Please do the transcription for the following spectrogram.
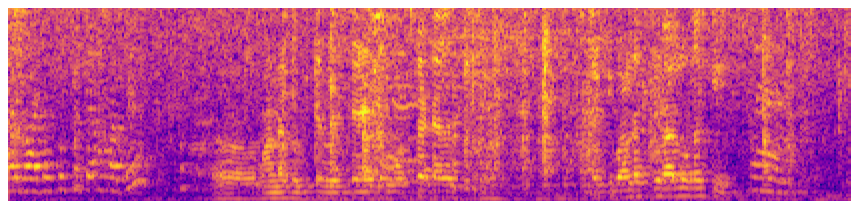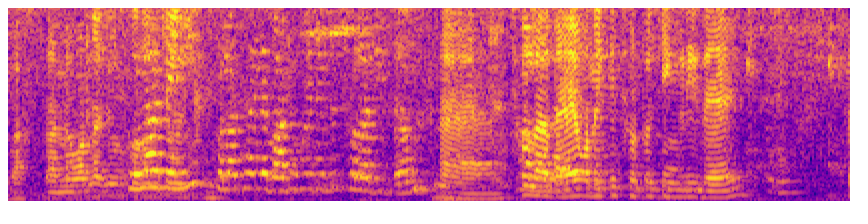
আর বাঁধাকপিটা হবে। বাঁধাকপিটা এটা মশলাটা হচ্ছে। এটা কি বাঁধাকপির আলু নাকি? হ্যাঁ। ছোলা নেই ছোলা থাকলে বাঁধাকপি ছোলা দিতাম। হ্যাঁ ছোলা দেয় অনেকে ছোট চিংড়ি দেয়। তো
